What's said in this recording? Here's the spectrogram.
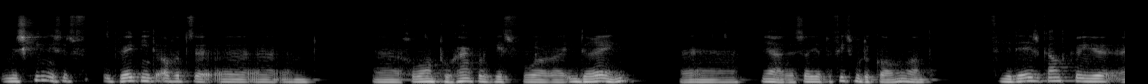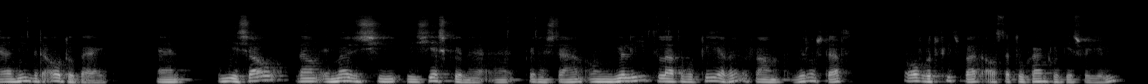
misschien is het, ik weet niet of het eh, eh, ehm, eh, gewoon toegankelijk is voor eh, iedereen. Eh, ja, dan zul je op de fiets moeten komen, want via deze kant kun je er niet met de auto bij. En hier zou dan emergency yes kunnen, eh, kunnen staan om jullie te laten roteren van Willemstad over het fietspad, als dat toegankelijk is voor jullie,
